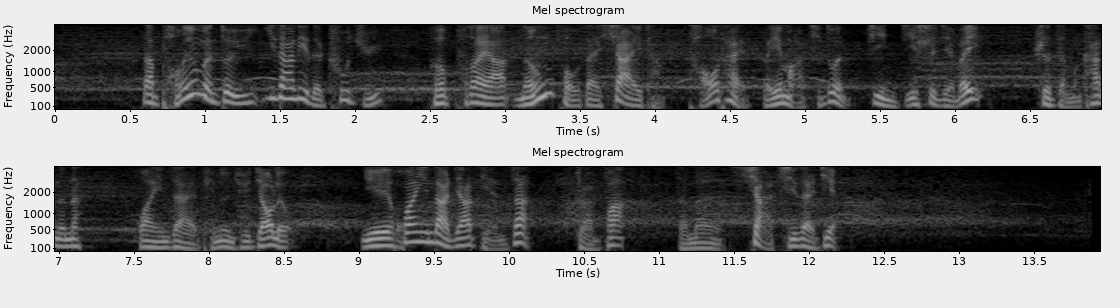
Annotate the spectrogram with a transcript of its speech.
那朋友们对于意大利的出局和葡萄牙能否在下一场淘汰北马其顿晋级世界杯是怎么看的呢？欢迎在评论区交流，也欢迎大家点赞转发，咱们下期再见。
